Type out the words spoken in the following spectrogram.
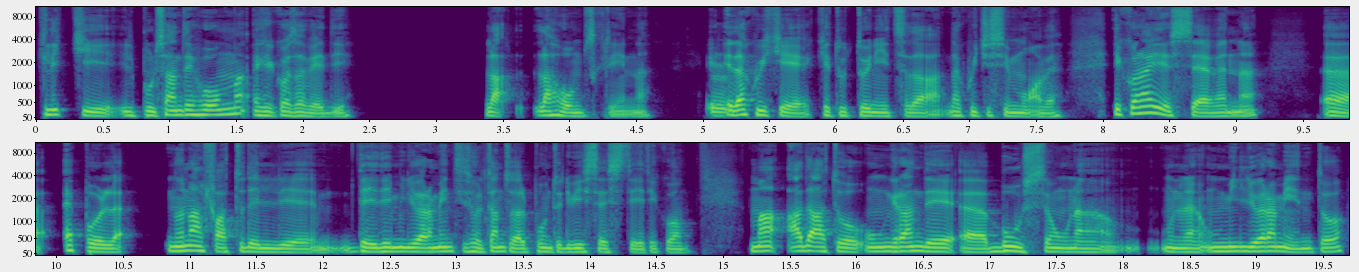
clicchi il pulsante home e che cosa vedi? La, la home screen. Mm. È da qui che, che tutto inizia, da, da, qui ci si muove. E con iOS 7 eh, Apple non ha fatto degli, dei, dei, miglioramenti soltanto dal punto di vista estetico, ma ha dato un grande uh, boost, una, un, un, miglioramento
